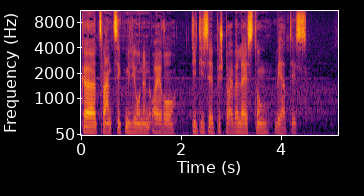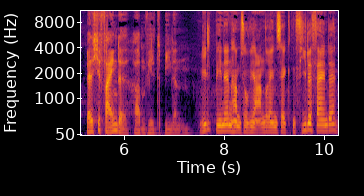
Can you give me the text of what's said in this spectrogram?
ca. 20 Millionen Euro, die diese Bestäuberleistung wert ist. Welche Feinde haben Wildbienen? Wildbienen haben so wie andere Insekten viele Feinde.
